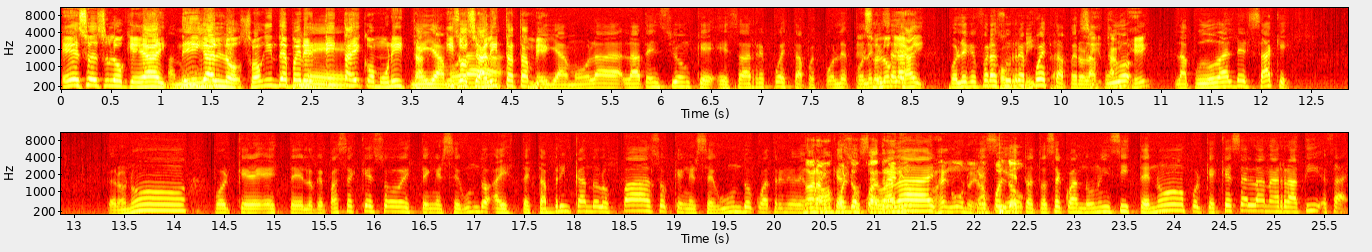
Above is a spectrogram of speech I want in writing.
Eso es lo que hay. Mí Díganlo, son independentistas me- y comunistas y socialistas la- también. Me llamó la, la atención que esa respuesta, pues ponle, ponle que, es lo que fuera- hay. ponle que fuera su respuesta, pero la pudo también. la pudo dar del saque. Pero no, porque este lo que pasa es que eso este en el segundo ahí te estás brincando los pasos, que en el segundo cuatrenio de No, Juan no, que por eso dos se va a cuatrenios, dar, no es en uno, que vamos sí, por dos. esto. entonces cuando uno insiste, no, porque es que esa es la narrativa, o sea,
